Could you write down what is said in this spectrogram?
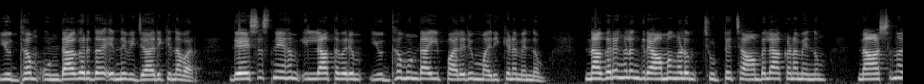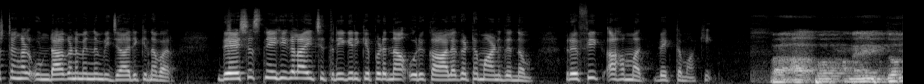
യുദ്ധം ഉണ്ടാകരുത് എന്ന് വിചാരിക്കുന്നവർ ദേശസ്നേഹം ഇല്ലാത്തവരും യുദ്ധമുണ്ടായി പലരും മരിക്കണമെന്നും നഗരങ്ങളും ഗ്രാമങ്ങളും ചുട്ട് ചാമ്പലാക്കണമെന്നും നാശനഷ്ടങ്ങൾ ഉണ്ടാകണമെന്നും വിചാരിക്കുന്നവർ ദേശസ്നേഹികളായി ചിത്രീകരിക്കപ്പെടുന്ന ഒരു കാലഘട്ടമാണിതെന്നും റഫീഖ് അഹമ്മദ് വ്യക്തമാക്കി. അപ്പോൾ അങ്ങനെ യുദ്ധം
